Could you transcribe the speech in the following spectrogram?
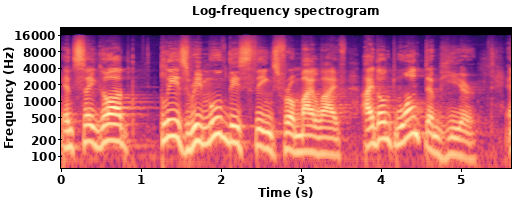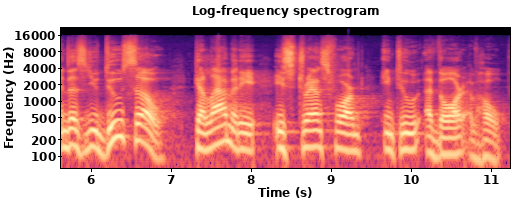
and say, God, please remove these things from my life. I don't want them here. And as you do so, calamity is transformed into a door of hope.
